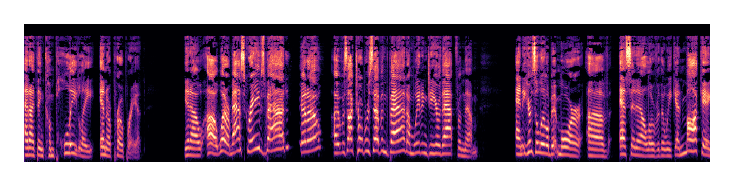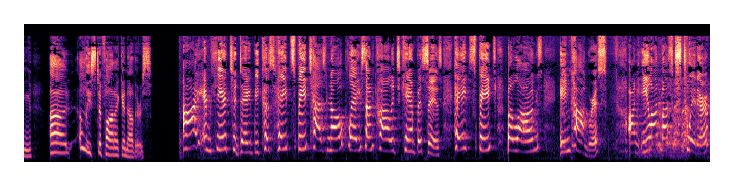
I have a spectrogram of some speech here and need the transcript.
and I think completely inappropriate. You know, uh, what are mass graves bad? You know, it was October 7th bad. I'm waiting to hear that from them. And here's a little bit more of SNL over the weekend mocking uh, Elise Stefanik and others. I am here today because hate speech has no place on college campuses. Hate speech belongs in Congress, on Elon Musk's Twitter,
